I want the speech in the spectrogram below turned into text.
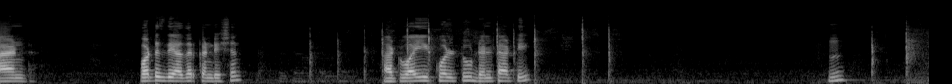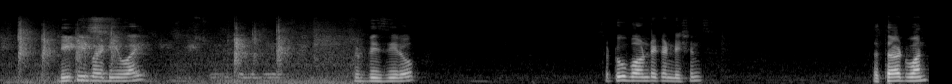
and what is the other condition at y equal to delta t hmm? dt by dy should be 0 so two boundary conditions. The third one.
